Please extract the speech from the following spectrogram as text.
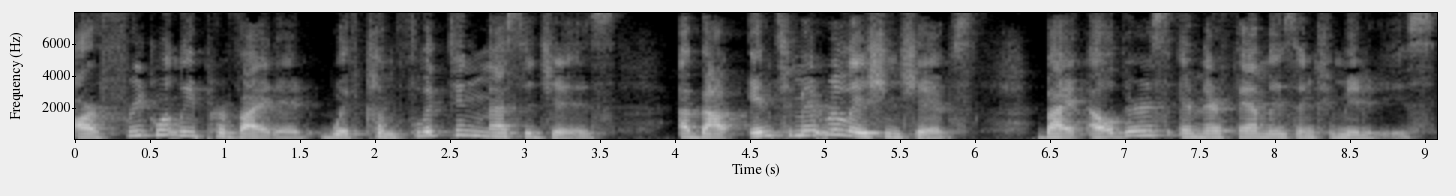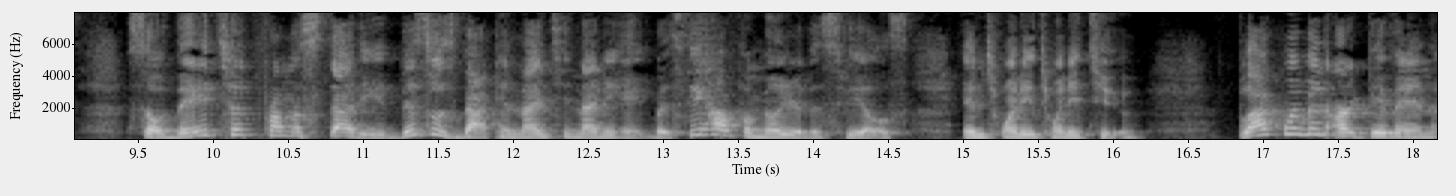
are frequently provided with conflicting messages about intimate relationships by elders in their families and communities. So they took from a study, this was back in 1998, but see how familiar this feels in 2022. Black women are given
